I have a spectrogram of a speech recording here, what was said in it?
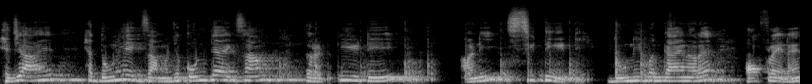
हे जे आहे ह्या दोन्ही एक्झाम म्हणजे कोणत्या एक्झाम तर टीईटी आणि सीटीईटी दोन्ही पण काय येणार आहे? ऑफलाईन आहे.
